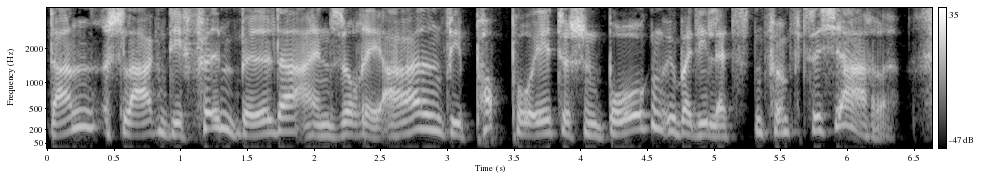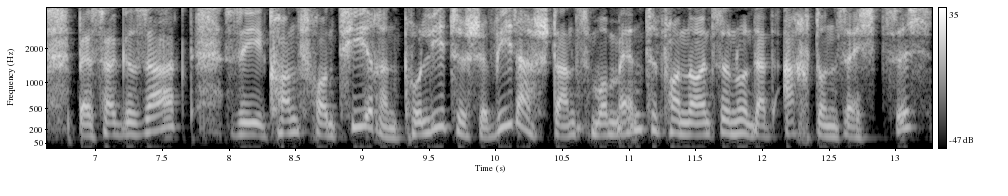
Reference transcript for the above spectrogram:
Dann schlagen die Filmbilder einen surrealen wie poppoetischen Bogen über die letzten 50 Jahre. Besser gesagt, sie konfrontieren politische Widerstandsmomente von 1968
